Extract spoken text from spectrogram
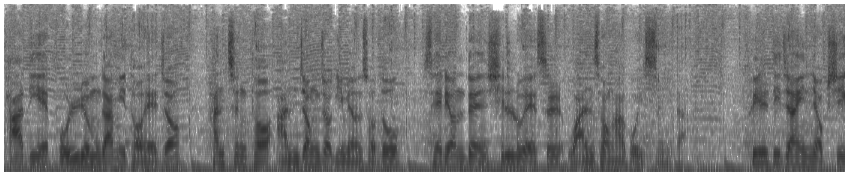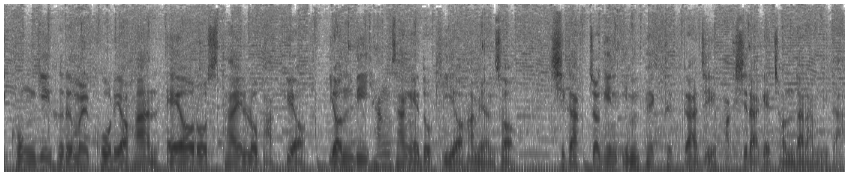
바디에 볼륨감이 더해져 한층 더 안정적이면서도 세련된 실루엣을 완성하고 있습니다. 휠 디자인 역시 공기 흐름을 고려한 에어로 스타일로 바뀌어 연비 향상에도 기여하면서 시각적인 임팩트까지 확실하게 전달합니다.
